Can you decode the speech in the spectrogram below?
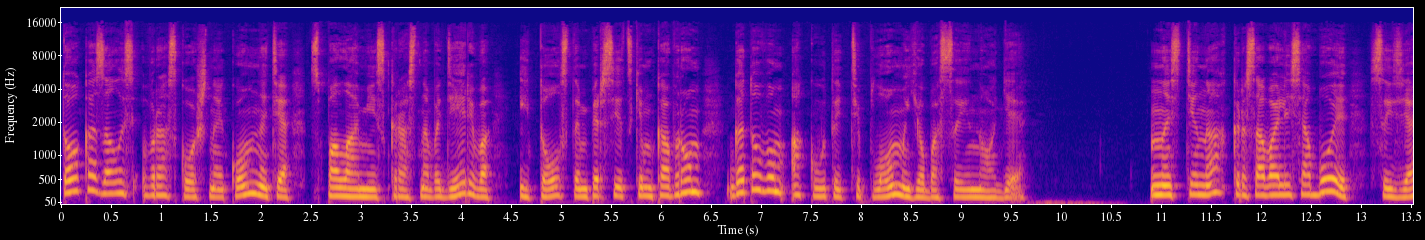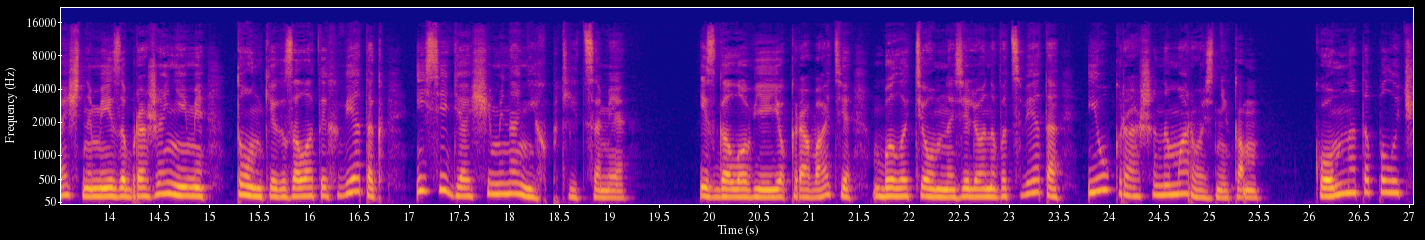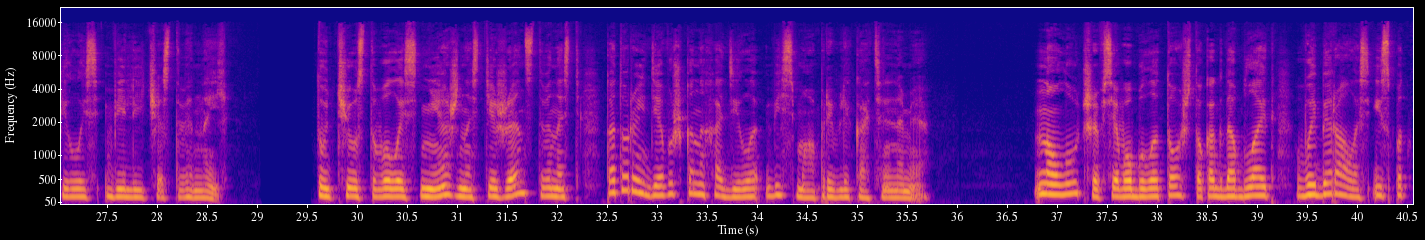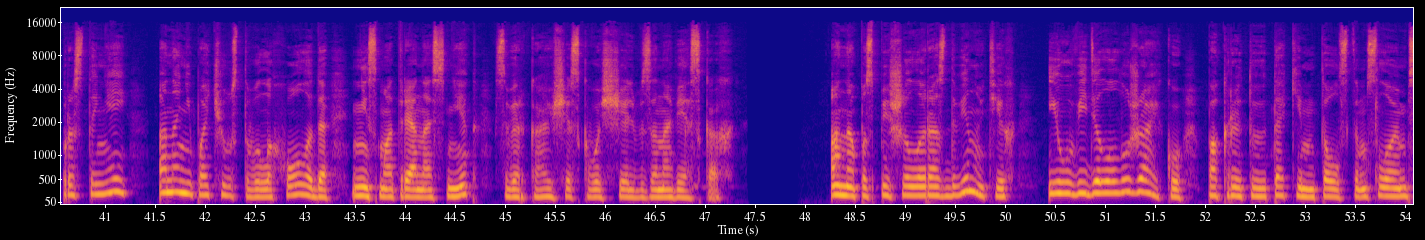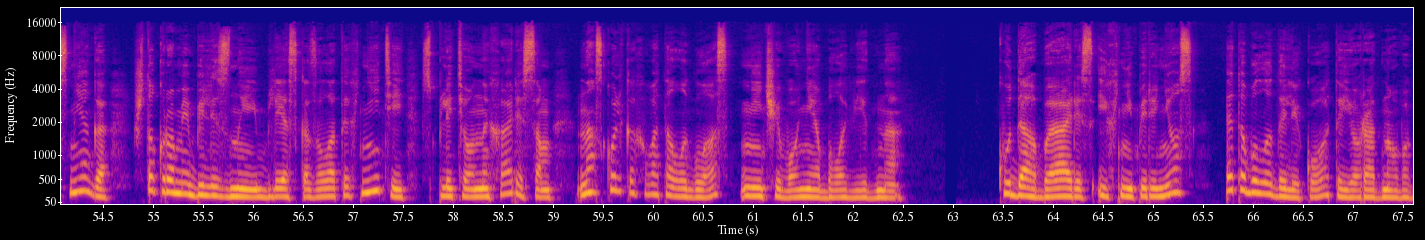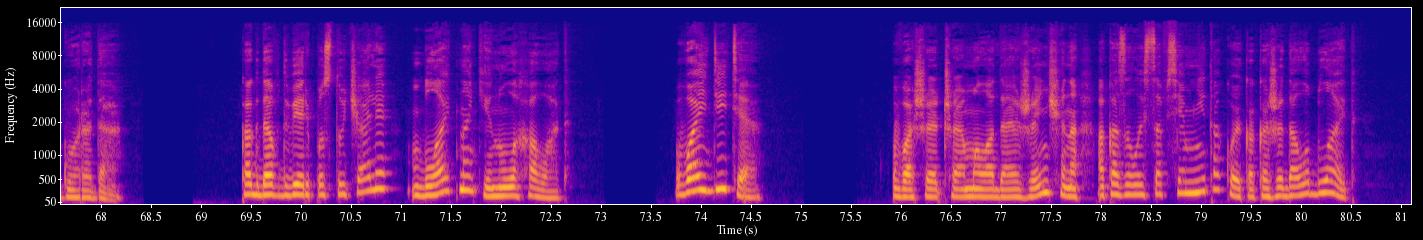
то оказалась в роскошной комнате с полами из красного дерева и толстым персидским ковром, готовым окутать теплом ее босые ноги. На стенах красовались обои с изящными изображениями тонких золотых веток и сидящими на них птицами. Изголовье ее кровати было темно-зеленого цвета и украшено морозником. Комната получилась величественной. Тут чувствовалась нежность и женственность, которые девушка находила весьма привлекательными. Но лучше всего было то, что когда Блайт выбиралась из-под простыней, она не почувствовала холода, несмотря на снег, сверкающий сквозь щель в занавесках. Она поспешила раздвинуть их и увидела лужайку, покрытую таким толстым слоем снега, что кроме белизны и блеска золотых нитей, сплетенных арисом, насколько хватало глаз, ничего не было видно. Куда бы Арис их ни перенес, это было далеко от ее родного города. Когда в дверь постучали, Блайт накинула халат. «Войдите!» Вошедшая молодая женщина оказалась совсем не такой, как ожидала Блайт.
